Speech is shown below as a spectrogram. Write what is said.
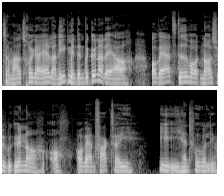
så meget trykker alderen ikke, men den begynder der at, at være et sted, hvor den også vil begynde at, at, at være en faktor i, i, i hans fodboldliv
